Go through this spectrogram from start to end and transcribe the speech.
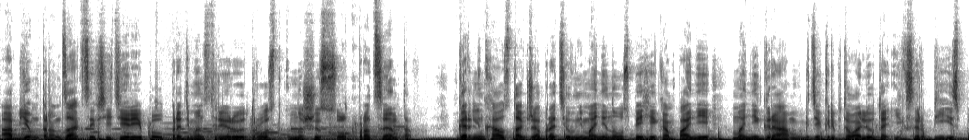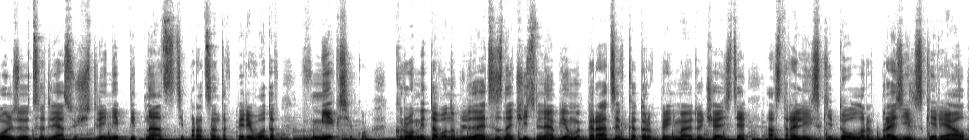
а объем транзакций в сети Ripple продемонстрирует рост на 600%. Гарлингхаус также обратил внимание на успехи компании MoneyGram, где криптовалюта XRP используется для осуществления 15% переводов в Мексику. Кроме того, наблюдается значительный объем операций, в которых принимают участие австралийский доллар, бразильский реал,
